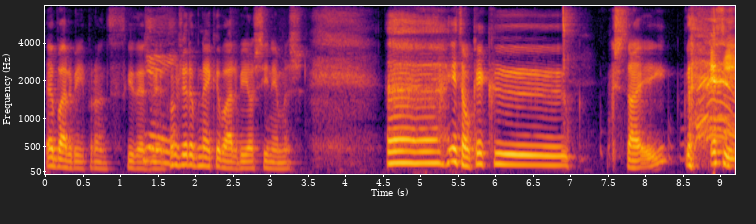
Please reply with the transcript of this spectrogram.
A Barbie, pronto, se quiseres ver. Yay. Vamos ver a boneca Barbie aos cinemas. Ah, então, o que é que. que está aí? É assim,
